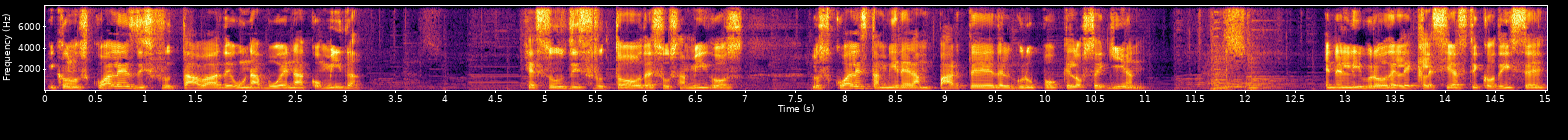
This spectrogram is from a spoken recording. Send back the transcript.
y con los cuales disfrutaba de una buena comida. Jesús disfrutó de sus amigos, los cuales también eran parte del grupo que lo seguían. En el libro del eclesiástico dice,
